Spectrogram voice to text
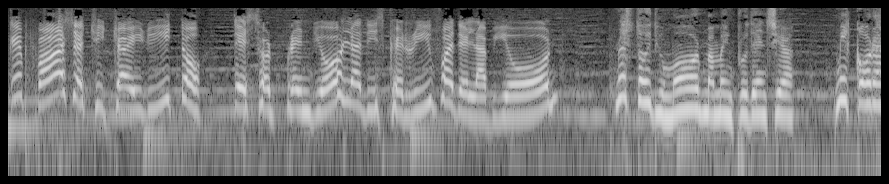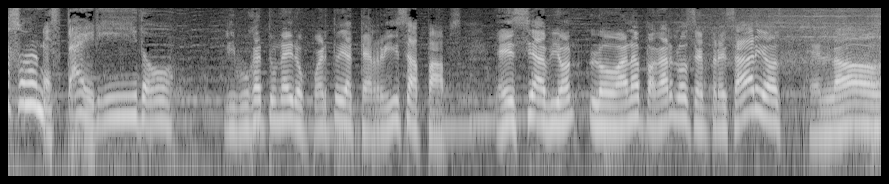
¿Qué pasa, chichairito? ¿Te sorprendió la disque rifa del avión? No estoy de humor, mamá imprudencia. Mi corazón está herido. Dibújate un aeropuerto y aterriza, Paps. Ese avión lo van a pagar los empresarios. Hello.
